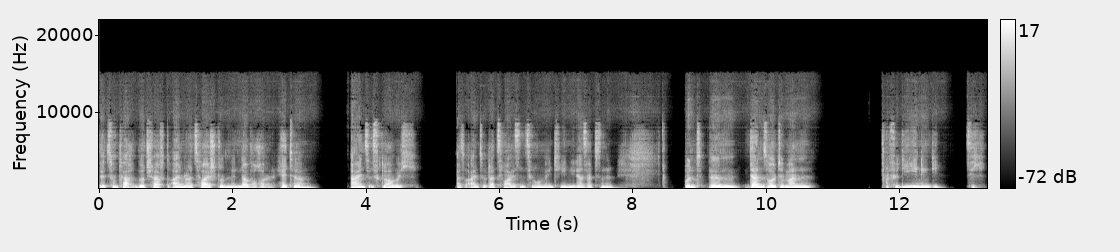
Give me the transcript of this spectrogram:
äh, zum Fach Wirtschaft ein oder zwei Stunden in der Woche hätte. Eins ist, glaube ich, also eins oder zwei sind es im Moment hier in Niedersachsen. Und ähm, dann sollte man für diejenigen, die sich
